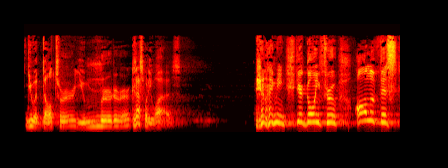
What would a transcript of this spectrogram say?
You adulterer, you murderer, because that's what he was. And I mean, you're going through all of this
